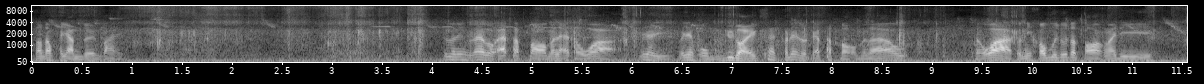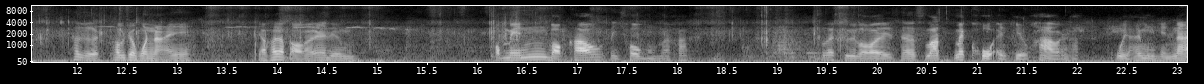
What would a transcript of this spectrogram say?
เราต้องพยายามเดินไปซึ่งตอนนี้ผมได้โหลดแอปตัดต่อมาแล้ว แต่ว่าไม่ใช่ไม่ใช่ผมยูดอยแค่เขาได้โหลดแอปตัดต่อมาแล้ว แต่ว่าตอนนี้เขาไม่รู้ตัดต่อไงดี ถ้าเกิดท่านผู้ชมคนไหน อยากเขาตัดต่อก็อย่าลืมคอมเมนต์บอกเขาติชมนะครับก็คือรอยสลัดแมคโครแอนเกี่ยวข้าวนะครับ โอ้ยอยากให้มึงเห็นหน้า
